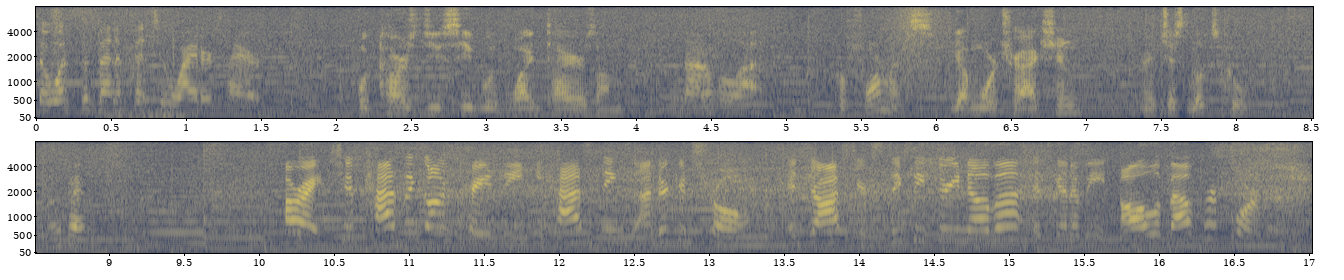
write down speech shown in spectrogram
So what's the benefit to a wider tire? What cars do you see with wide tires on them? Not a whole lot. Performance. You got more traction, and it just looks cool. Okay. All right, Chip hasn't gone crazy. He has things under control. And Josh, your 63 Nova is gonna be all about performance.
